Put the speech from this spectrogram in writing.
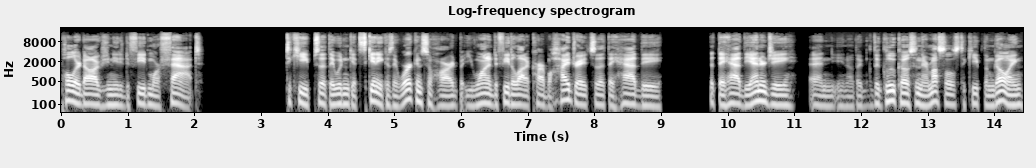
polar dogs, you needed to feed more fat to keep so that they wouldn't get skinny because they're working so hard, but you wanted to feed a lot of carbohydrates so that they had the that they had the energy and you know the the glucose in their muscles to keep them going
